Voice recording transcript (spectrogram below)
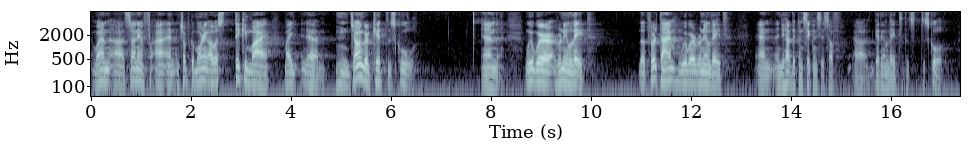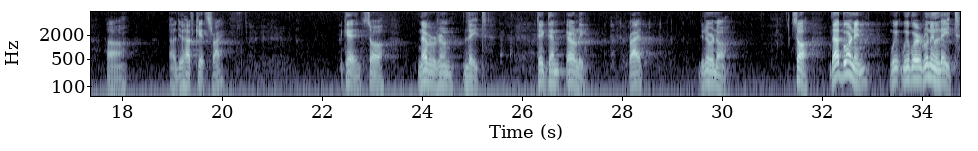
when uh, sunny and, uh, and, and, tropical morning, I was taking my, my uh, younger kid to school. And we were running late. The third time, we were running late. And, and you have the consequences of uh, getting late to, the, to school. Uh, uh, you have kids, right? Okay, so never run late. Take them early, right? You never know. So that morning, we, we were running late,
